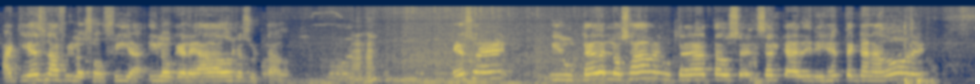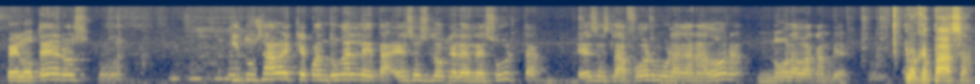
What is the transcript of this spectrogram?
Aquí es la filosofía y lo que le ha dado resultados. Eso es y ustedes lo saben, ustedes han estado cerca de dirigentes ganadores, peloteros, y tú sabes que cuando un atleta eso es lo que le resulta, esa es la fórmula ganadora, no la va a cambiar. Lo que pasa,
